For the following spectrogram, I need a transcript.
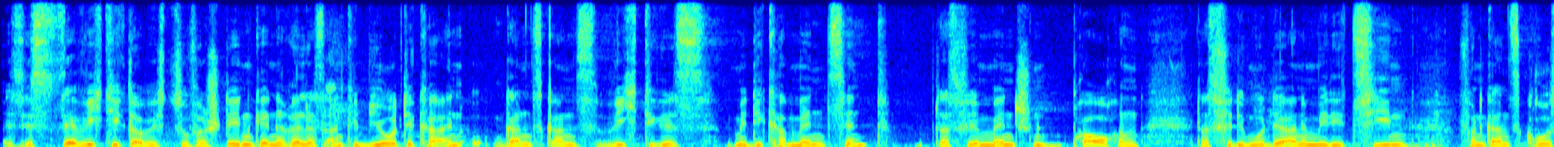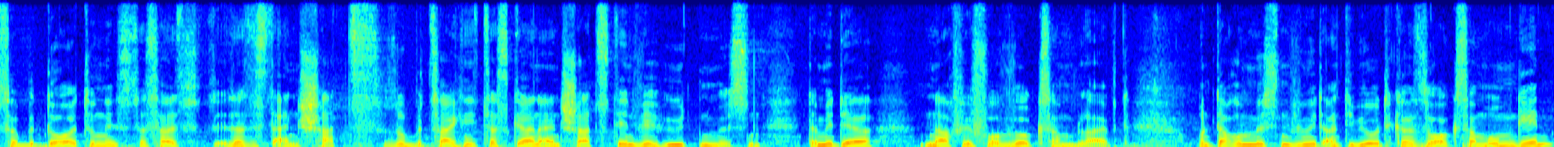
Es ist sehr wichtig, glaube ich, zu verstehen generell, dass Antibiotika ein ganz, ganz wichtiges Medikament sind, das wir Menschen brauchen, das für die moderne Medizin von ganz großer Bedeutung ist. Das heißt, das ist ein Schatz, so bezeichne ich das gerne, ein Schatz, den wir hüten müssen, damit er nach wie vor wirksam bleibt. Und darum müssen wir mit Antibiotika sorgsam umgehen.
